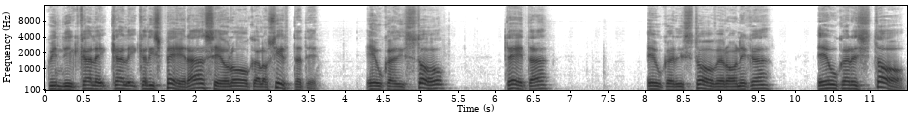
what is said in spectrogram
Quindi cale, cale, calispera, seolo calosirtate. Eucaristò, teta, Eucaristò, Veronica, Eucaristò,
